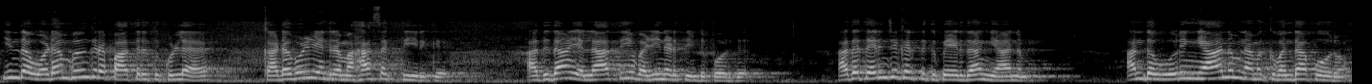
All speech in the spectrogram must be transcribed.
இந்த உடம்புங்கிற பாத்திரத்துக்குள்ள கடவுள் என்ற மகாசக்தி இருக்கு. அதுதான் எல்லாத்தையும் வழி நடத்திட்டு போகிறது அதை தெரிஞ்சுக்கிறதுக்கு பேர் தான் ஞானம். அந்த ஒரு ஞானம் நமக்கு வந்தால் போகிறோம்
